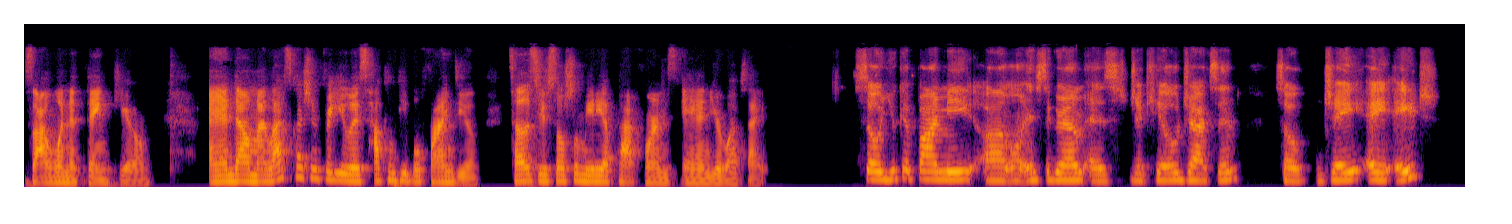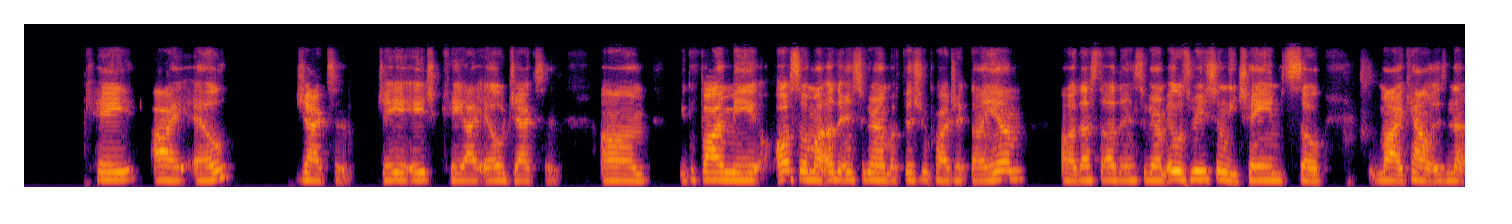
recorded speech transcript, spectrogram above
So I want to thank you. And um, my last question for you is, how can people find you? Tell us your social media platforms and your website. So you can find me uh, on Instagram as Jahkil Jackson. So J A H K I L Jackson. J A H K I L Jackson. Um, you can find me also my other Instagram, official project I am. Uh, that's the other Instagram. It was recently changed, so my account is not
